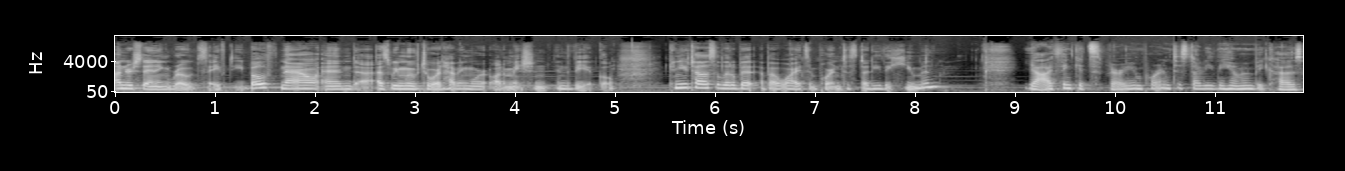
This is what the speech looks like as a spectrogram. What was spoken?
understanding road safety, both now and uh, as we move toward having more automation in the vehicle. Can you tell us a little bit about why it's important to study the human? Yeah, I think it's very important to study the human because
